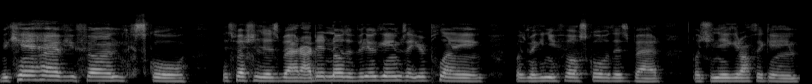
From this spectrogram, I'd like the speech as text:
we can't have you failing school, especially this bad. I didn't know the video games that you're playing was making you feel school this bad, but you need to get off the game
